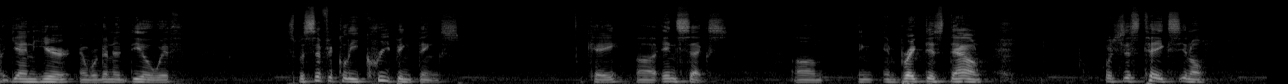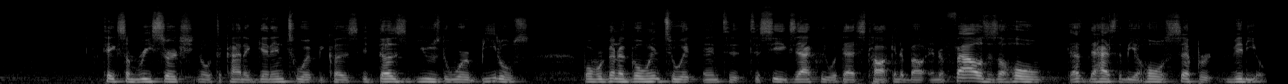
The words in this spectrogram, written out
again here, and we're going to deal with specifically creeping things, okay, uh, insects, um, and, and break this down, which just takes, you know, take some research, you know, to kind of get into it because it does use the word beetles but we're gonna go into it and to, to see exactly what that's talking about. And the fowls is a whole that, that has to be a whole separate video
